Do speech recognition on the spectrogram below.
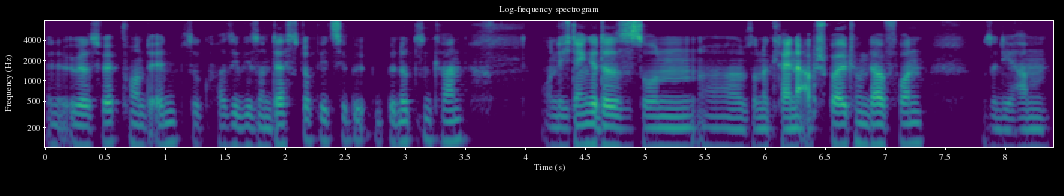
über das Web-Frontend so quasi wie so ein Desktop-PC be benutzen kann. Und ich denke, das ist so, ein, äh, so eine kleine Abspaltung davon. Also die haben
